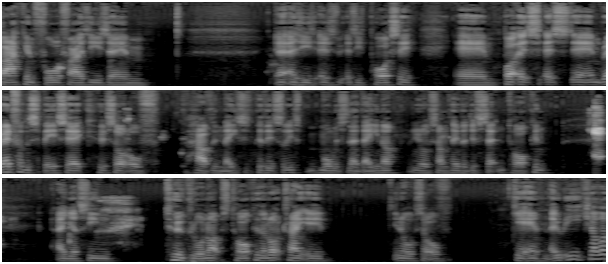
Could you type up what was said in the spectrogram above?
back and forth as he's um as he's as, as his posse. Um, but it's it's um, Redford and Spacek who sort of have the nicest because it's these moments in a diner. You know, sometimes they're just sitting talking, and you're seeing two grown ups talking. They're not trying to, you know, sort of get anything out of each other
